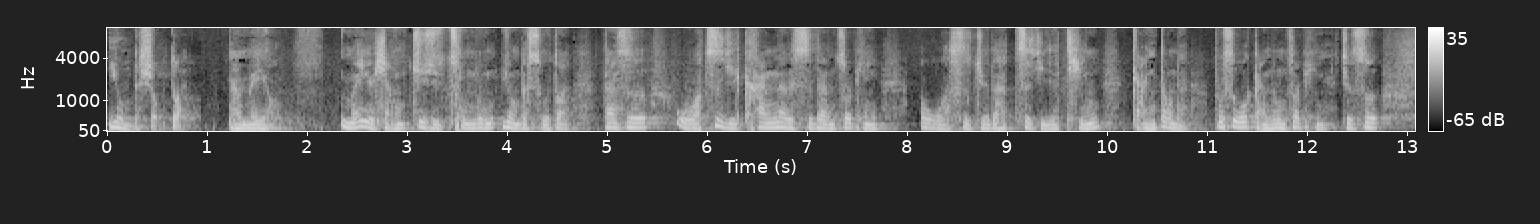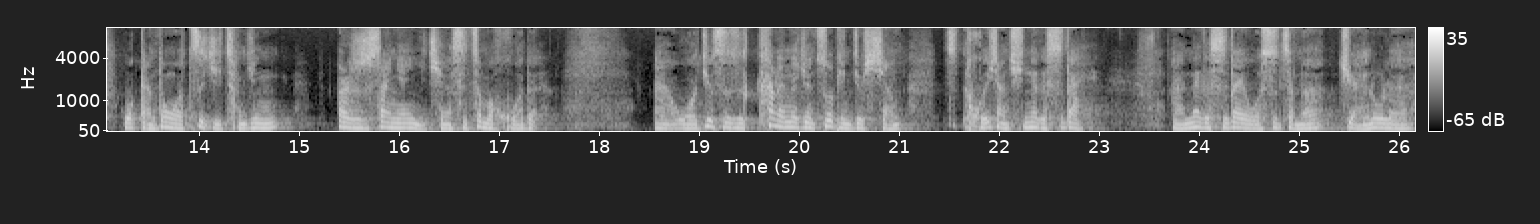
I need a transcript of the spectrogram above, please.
用的手段？啊，没有，没有想继续冲动用的手段。但是我自己看那个时代的作品。我是觉得自己挺感动的，不是我感动作品，就是我感动我自己。曾经二十三年以前是这么活的，啊，我就是看了那件作品，就想回想起那个时代，啊，那个时代我是怎么卷入了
